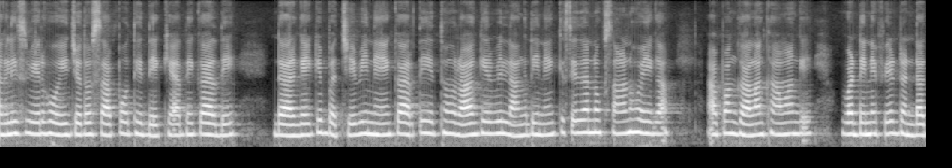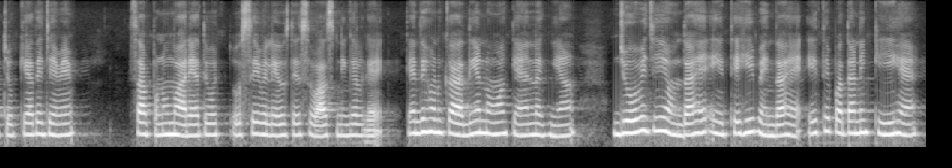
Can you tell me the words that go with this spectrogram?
ਅਗਲੀ ਸਵੇਰ ਹੋਈ ਜਦੋਂ ਸੱਪ ਉੱਥੇ ਦੇਖਿਆ ਤੇ ਘਰ ਦੇ ਡਰ ਗਏ ਕਿ ਬੱਚੇ ਵੀ ਨੇ, ਘਰ ਤੇ ਇੱਥੋਂ ਰਾਹਗੀਰ ਵੀ ਲੰਘਦੇ ਨੇ, ਕਿਸੇ ਦਾ ਨੁਕਸਾਨ ਹੋਏਗਾ, ਆਪਾਂ ਗਾਲਾਂ ਖਾਵਾਂਗੇ। ਵੱਡੇ ਨੇ ਫਿਰ ਡੰਡਾ ਚੁੱਕਿਆ ਤੇ ਜਿਵੇਂ ਸੱਪ ਨੂੰ ਮਾਰਿਆ ਤੇ ਉਹ ਉਸੇ ਵੇਲੇ ਉਸਦੇ ਸਵਾਸ ਨਿਕਲ ਗਏ। ਕਹਿੰਦੇ, ਹੁਣ ਘਰ ਦੀਆਂ ਨੋਆਂ ਕਹਿਣ ਲੱਗੀਆਂ, ਜੋ ਵੀ ਜੀ ਆਉਂਦਾ ਹੈ ਇੱਥੇ ਹੀ ਪੈਂਦਾ ਹੈ, ਇੱਥੇ ਪਤਾ ਨਹੀਂ ਕੀ ਹੈ।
